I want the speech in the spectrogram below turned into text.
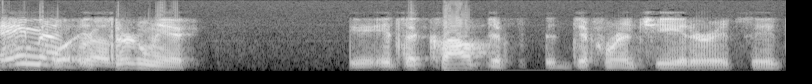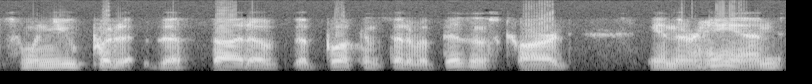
Amen well, it's certainly a it's a cloud dif- differentiator. It's it's when you put the thud of the book instead of a business card in their hand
